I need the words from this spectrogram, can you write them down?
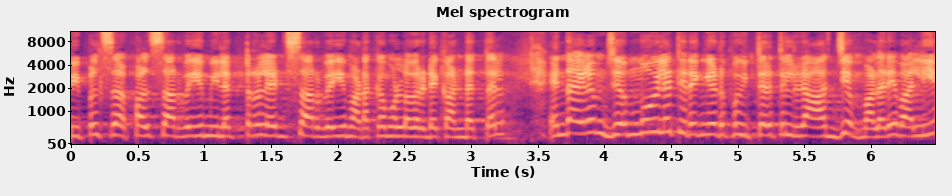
പീപ്പിൾ പീപ്പിൾസ് പൾസ് സർവേയും ഇലക്ട്രൽ എഡ് സർവേയും അടക്കമുള്ളവരുടെ കണ്ടെത്തൽ. എന്തായാലും ജമ്മുവിലെ തിരഞ്ഞെടുപ്പ് ഇത്തരത്തിൽ രാജ്യം വളരെ വലിയ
